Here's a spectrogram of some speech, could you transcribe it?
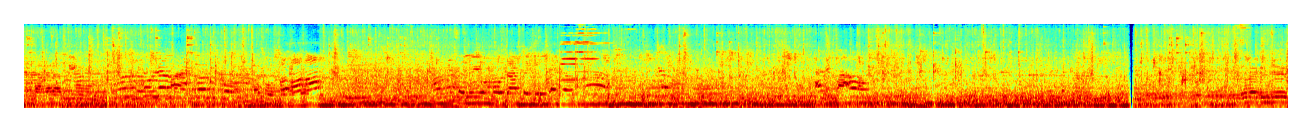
kailangan nating matutukan. Oo. Saluyo mo dati yung ano. Ano na rin, Jim?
